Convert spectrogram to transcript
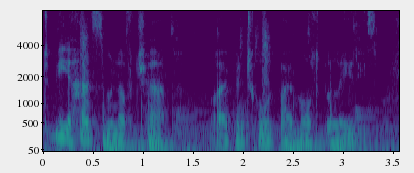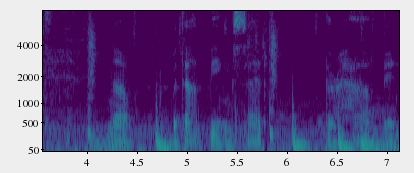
to be a handsome enough chap. I've been told by multiple ladies. Now, with that being said, there have been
